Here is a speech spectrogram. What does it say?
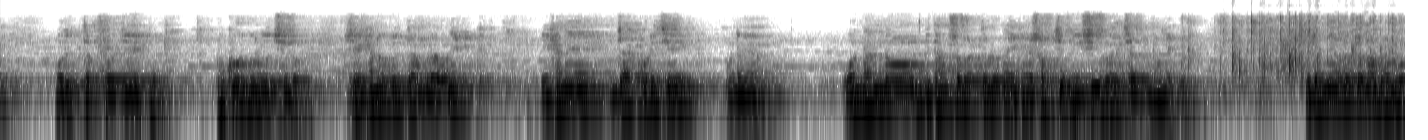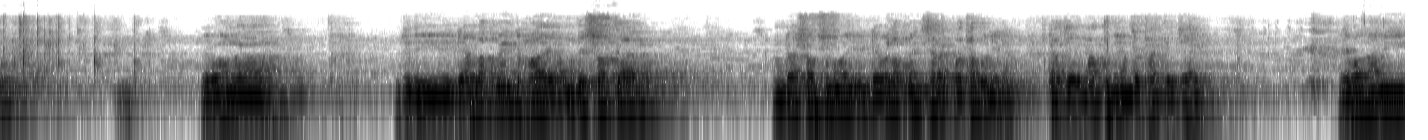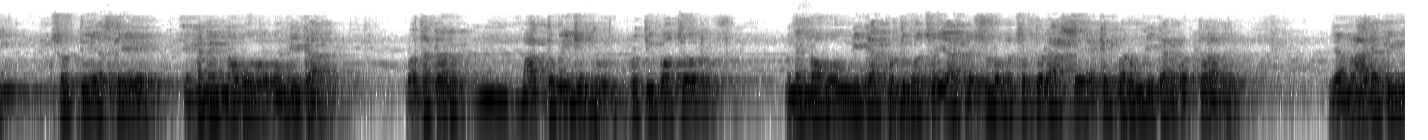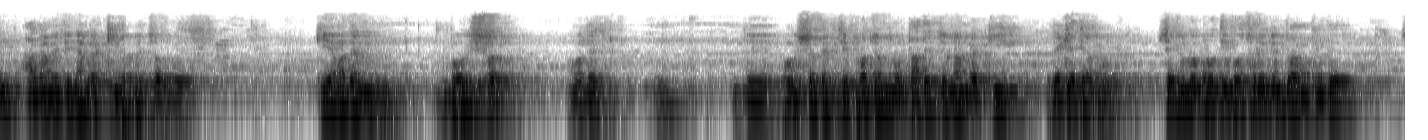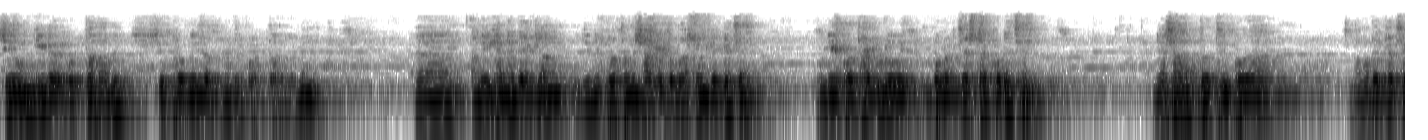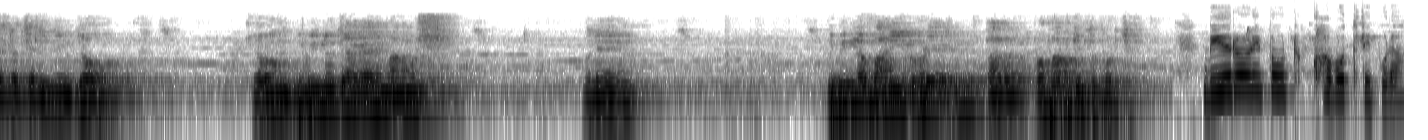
পরিত্যক্ত যে পুকুরগুলো ছিল, সেখানেও কিন্তু আমরা অনেক এখানে যা করেছি মানে অন্যান্য বিধানসভার তুলনায় এখানে সবচেয়ে বেশি হয়েছে আমি মনে করি। এটা নিয়ে আলোচনা বলব এবং যদি ডেভেলপমেন্ট হয় আমাদের সরকার আমরা সবসময় ডেভেলপমেন্ট ছাড়া কথা বলি না, কাজের মাধ্যমে আমরা থাকতে চাই। এবং আমি সত্যি আজকে এখানে নব অঙ্গীকার। কথাটার মাধ্যমেই কিন্তু প্রতি বছর মানে নব অঙ্গীকার প্রতি বছরই আসবে। ষোলো বছর ধরে আসছে এক একবার অঙ্গীকার করতে হবে। যে আমরা আগামী দিন আগামী দিন আমরা কীভাবে চলবো? কি আমাদের ভবিষ্যৎ? আমাদের যে ভবিষ্যতের যে প্রজন্ম, তাদের জন্য আমরা কি রেখে যাব, সেগুলো প্রতি বছরই কিন্তু আপনাদের সে অঙ্গীকার করতে হবে, সে প্রমিজ আপনাদের করতে হবে। এবং আমি এখানে দেখলাম যিনি প্রথমে স্বাগত ভাষণ রেখেছেন, উনি কথাগুলো বলার চেষ্টা করেছেন। নেশামুক্ত ত্রিপুরা আমাদের কাছে একটা চ্যালেঞ্জিং জব এবং বিভিন্ন জায়গায় মানুষ মানে বিভিন্ন বাড়ি ঘরে তার প্রভাব কিন্তু পড়ছে। ব্যুরো রিপোর্ট খবর ত্রিপুরা।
